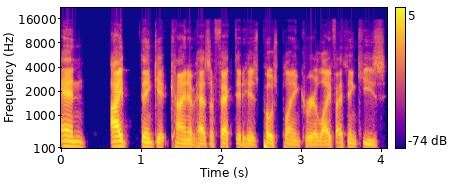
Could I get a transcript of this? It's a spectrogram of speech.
and I think it kind of has affected his post playing career life. I think he's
